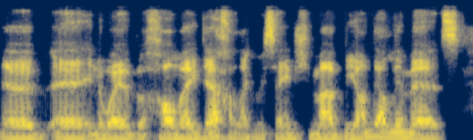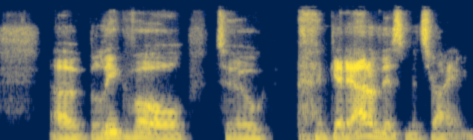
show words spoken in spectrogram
in the way of Chol Decha, like we're saying, Shema beyond our limits, uh, Bligvol, to get out of this Mitzrayim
